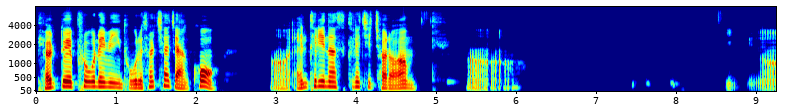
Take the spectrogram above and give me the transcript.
별도의 프로그래밍 도구를 설치하지 않고 어, 엔트리나 스크래치처럼 어, 어,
